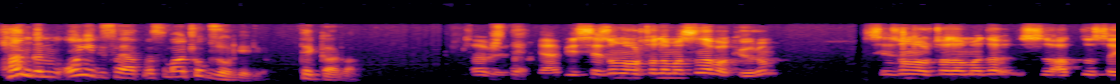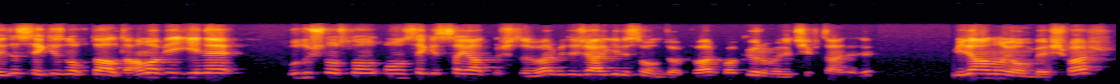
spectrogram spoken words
Hanga'nın 17 sayı atması bana çok zor geliyor tekrardan. Tabii. İşte. Yani bir sezon ortalamasına bakıyorum. Sezon ortalamada attığı sayıda 8.6 ama bir yine Buduşnos'ta 18 sayı atmışlığı var. Bir de Jalgiris'e 14 var. Bakıyorum öyle çift taneli. Milano'ya 15 var.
